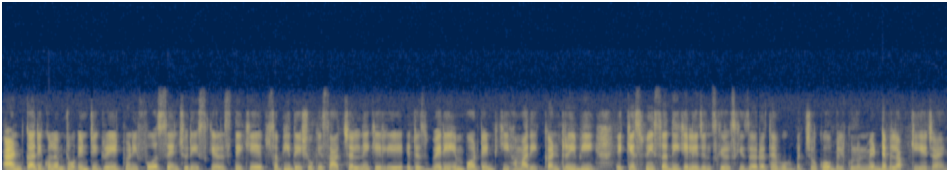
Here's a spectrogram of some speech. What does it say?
and curriculum to integrate twenty first century skills देखिए, सभी देशों के साथ चलने के लिए इट इज़ वेरी इंपॉर्टेंट कि हमारी कंट्री भी इक्कीसवीं सदी के लिए जिन स्किल्स की ज़रूरत है, वो बच्चों को बिल्कुल उनमें डेवलप किए जाएँ।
